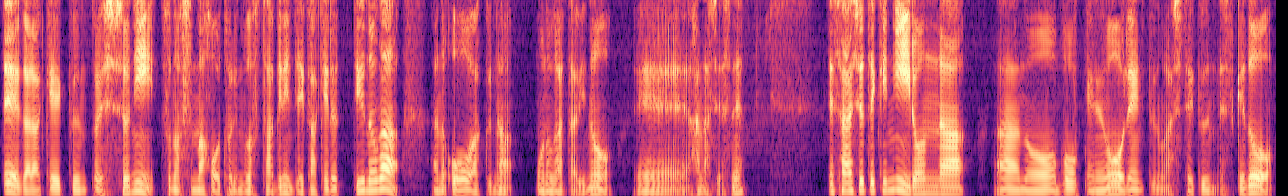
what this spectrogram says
て、ガラケー君と一緒に、そのスマホを取り戻す旅に出かけるっていうのが、あの、大枠な物語の、えー、話ですね。で、最終的にいろんな、あの、冒険をレン君はしていくんですけど、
